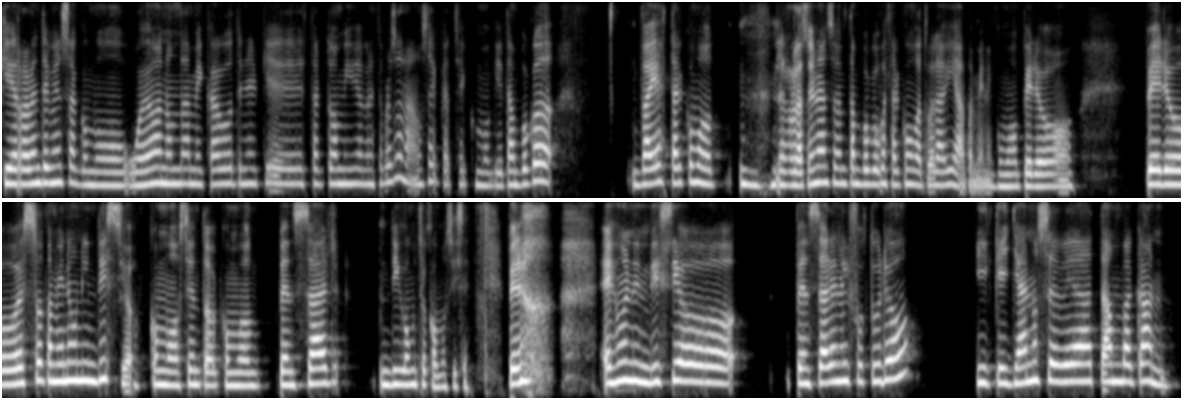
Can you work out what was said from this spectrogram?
que realmente piensa como, weón, onda, me cago tener que estar toda mi vida con esta persona, no sé, ¿cachai? Como que tampoco vaya a estar como, las relaciones son tampoco va a estar como para toda la vida también, como, pero, pero eso también es un indicio, como siento, como pensar, digo mucho como sí sé, pero es un indicio pensar en el futuro y que ya no se vea tan bacán,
